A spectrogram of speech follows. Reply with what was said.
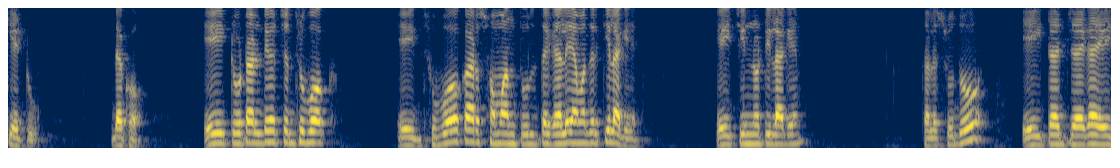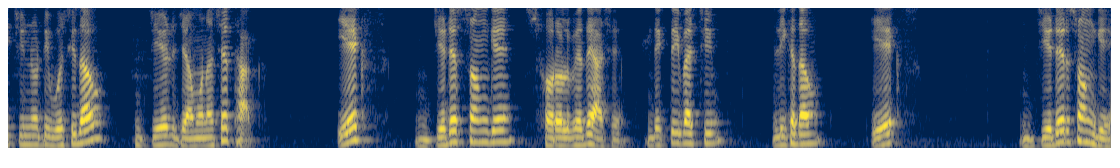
k two দেখো, এই টোটালটি হচ্ছে ধ্রুবক। এই ধ্রুবক আর সমান তুলতে গেলে আমাদের কি লাগে? এই চিহ্নটি লাগে। তাহলে শুধু এইটার জায়গায় এই চিহ্নটি বসিয়ে দাও জেড যেমন আছে থাক। এক্স জেডের সঙ্গে সরল ভেদে আছে দেখতেই পাচ্ছি। লিখে দাও। এক্স জেডের সঙ্গে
